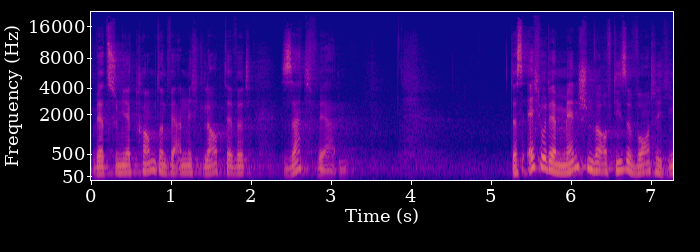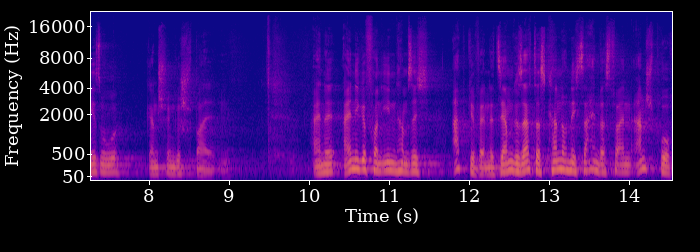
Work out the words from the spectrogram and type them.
Wer zu mir kommt und wer an mich glaubt, der wird satt werden. Das Echo der Menschen war auf diese Worte Jesu ganz schön gespalten. Eine, einige von ihnen haben sich abgewendet. Sie haben gesagt, das kann doch nicht sein. Was für einen Anspruch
